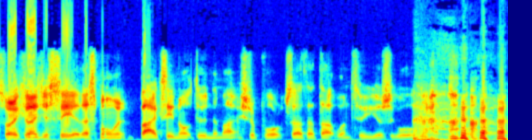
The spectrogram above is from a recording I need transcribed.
sorry, can I just say at this moment, Bagsy not doing the match report because I did that one two years ago.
